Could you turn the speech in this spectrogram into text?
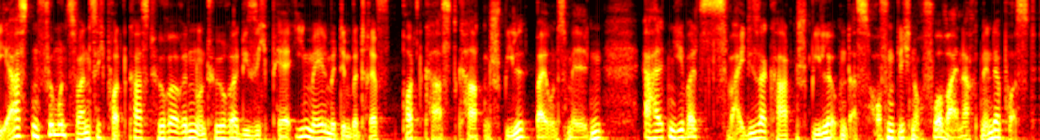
Die ersten 25 Podcast-Hörerinnen und Hörer, die sich per E-Mail mit dem Betreff Podcast-Kartenspiel bei uns melden, erhalten jeweils zwei dieser Kartenspiele und das hoffentlich noch vor Weihnachten in der Post.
